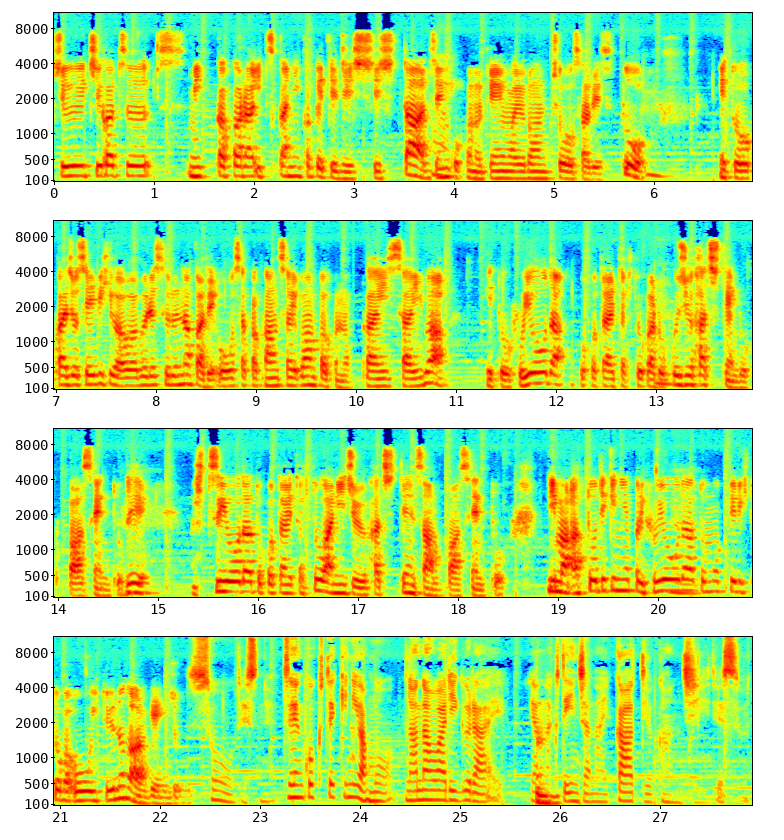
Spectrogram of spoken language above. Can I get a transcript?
11月3日から5日にかけて実施した全国の電話世論調査ですと、えっと、会場整備費が上振れする中で大阪・関西万博の開催はえっと、不要だと答えた人が68.6%で、うん、必要だと答えた人は28.3%。今、圧倒的にやっぱり不要だと思っている人が多いというのが現状です。うん、そうですね。全国的にはもう7割ぐらいやんなくていいんじゃないかっていう感じですよね。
